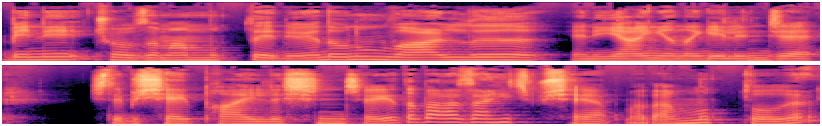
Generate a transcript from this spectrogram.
Beni çoğu zaman mutlu ediyor ya da onun varlığı yani yan yana gelince işte bir şey paylaşınca ya da bazen hiçbir şey yapmadan mutlu oluyor.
